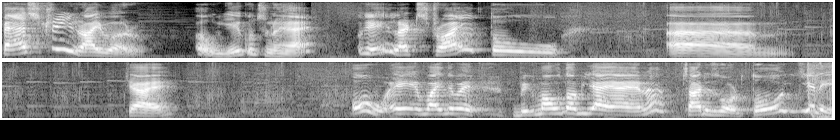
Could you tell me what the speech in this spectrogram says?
पेस्ट्री राइवर ओ ये कुछ नया है ओके लेट्स ट्राई तो um, क्या है वे बिग माउथ अभी आया है ना? चार रिजोर्ट तो ये ले।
